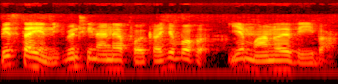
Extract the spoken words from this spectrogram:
Bis dahin, ich wünsche Ihnen eine erfolgreiche Woche. Ihr Manuel Weber.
